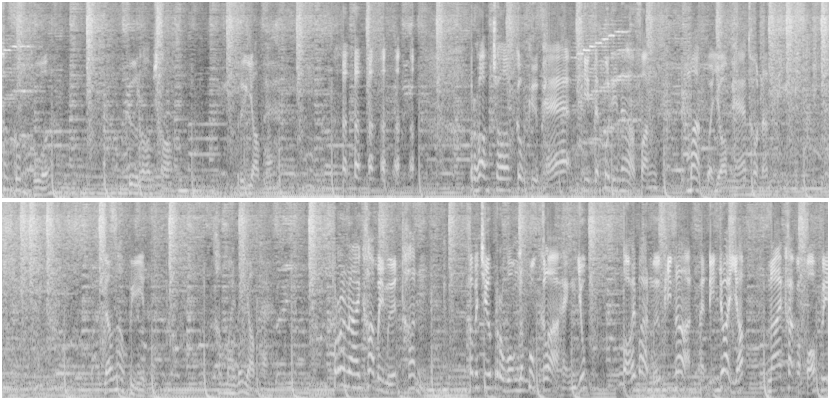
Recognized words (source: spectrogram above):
ถ้าก้มหัว คือรอมชอมหรือยอมแพ้ รอมชอมก็คือแพ้ที่แต่พูดที่น่าฟังมากกว่ายอมแพ้เท่านั้น แล้วเล่าปีนทำไมไม่ยอมแพ้เพราะนายข้าไม่เหมือนท่านข้าเป็นเชื้อพระวงและผู้กล้าแห่งยุค ต่อให้บ้านเมืองพินาศแผ่นดินย่อยยับ นายข้าก็ขอพลี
